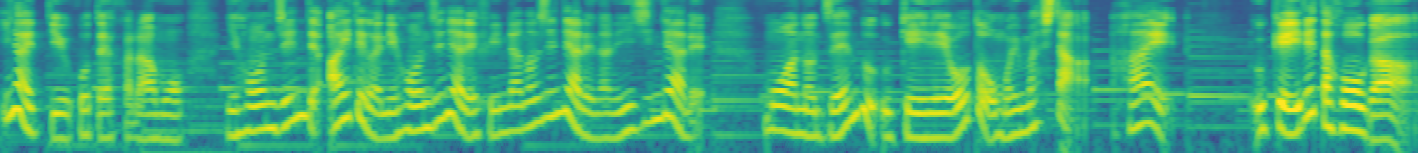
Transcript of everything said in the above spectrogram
いないっていうことやからもう日本人で相手が日本人であれフィンランド人であれ何人であれもうあの全部受け入れようと思いました。はい。受け入れた方が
